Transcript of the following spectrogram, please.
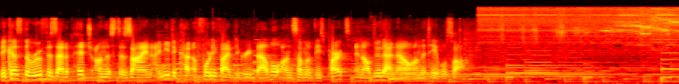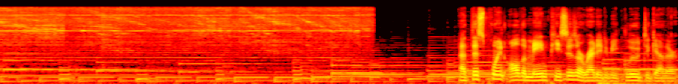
Because the roof is at a pitch on this design, I need to cut a 45 degree bevel on some of these parts and I'll do that now on the table saw. At this point, all the main pieces are ready to be glued together.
